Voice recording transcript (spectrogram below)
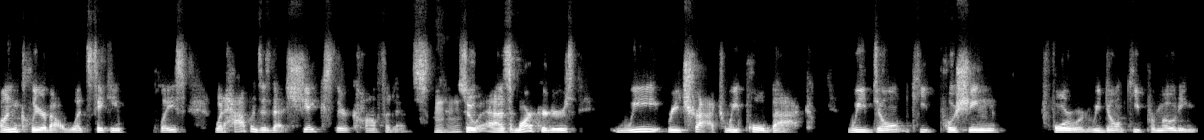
unclear about what's taking place, what happens is that shakes their confidence. Mm-hmm. So as marketers, we retract, we pull back. We don't keep pushing forward. We don't keep promoting.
